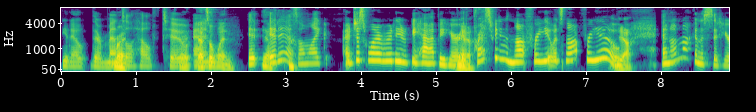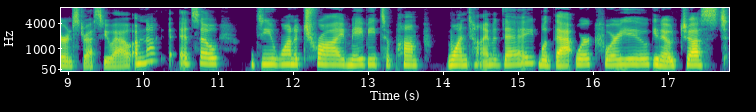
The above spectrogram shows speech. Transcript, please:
you know their mental health too right. That's a win. it, yeah. it is i'm like i just want everybody to be happy here Yeah. if breastfeeding is not for you it's not for you Yeah. and i'm not going to sit here and stress you out i'm not and so do you want to try maybe to pump one time a day? Would that work for mm. you? You know just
